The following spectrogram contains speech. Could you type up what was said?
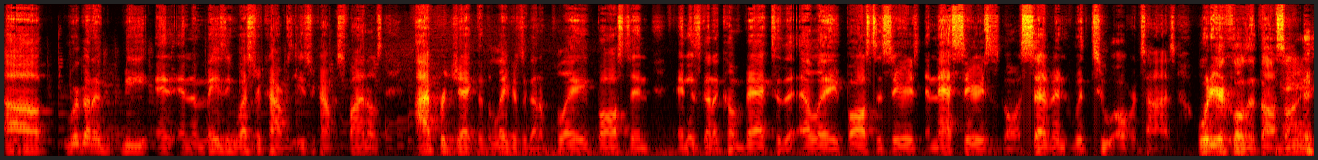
uh, we're gonna be an, an amazing Western Conference, Eastern Conference Finals. I project that the Lakers are gonna play Boston, and it's gonna come back to the LA Boston series, and that series is going seven with two overtimes. What are your closing thoughts on it?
